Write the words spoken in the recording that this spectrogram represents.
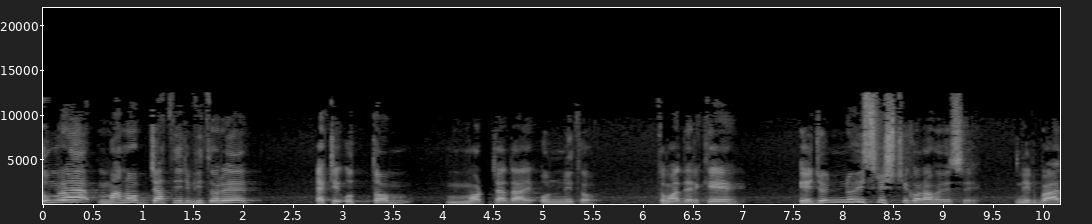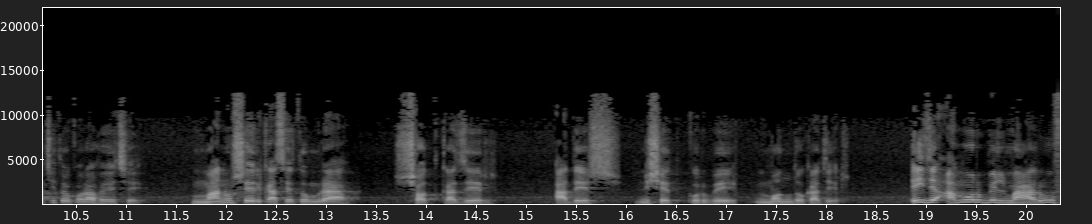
তোমরা মানব জাতির ভিতরে একটি উত্তম মর্যাদায় উন্নীত। তোমাদেরকে এজন্যই সৃষ্টি করা হয়েছে, নির্বাচিত করা হয়েছে। মানুষের কাছে তোমরা সৎ কাজের আদেশ নিষেধ করবে, মন্দ কাজের। এই যে আমর বিল মারুফ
